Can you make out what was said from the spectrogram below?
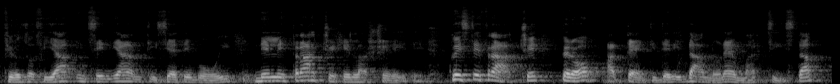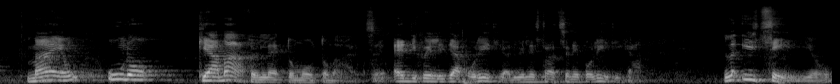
filosofia, insegnanti siete voi nelle tracce che lascerete. Queste tracce però, attenti, Derrida non è un marxista, ma è un, uno che ha amato e letto molto Marx, è di quell'idea politica, di quell'estrazione politica. Il segno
